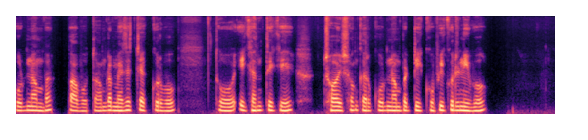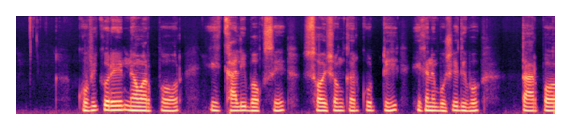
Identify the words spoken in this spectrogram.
কোড নাম্বার পাবো। তো আমরা মেসেজ চেক করব। তো এখান থেকে ছয় সংখ্যার কোড নাম্বারটি কপি করে নিব। কপি করে নেওয়ার পর এই খালি বক্সে ছয় সংখ্যার কোডটি এখানে বসিয়ে দিব। তারপর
